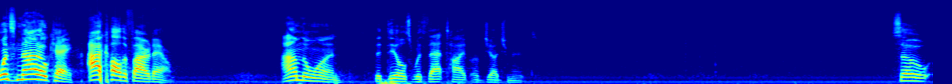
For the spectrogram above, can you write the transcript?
one's not okay. I call the fire down. I'm the one that deals with that type of judgment. So,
